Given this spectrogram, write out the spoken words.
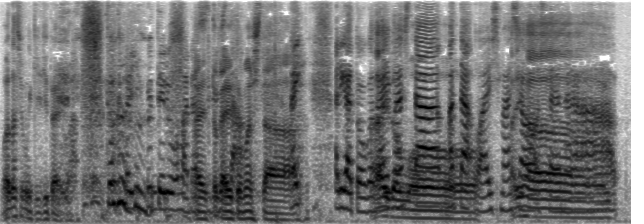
私も聞きたいわ。とか言ってるお話はい、でした。とか言ってました。はい、ありがとうございました。またお会いしましょう。はいはいさよなら。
